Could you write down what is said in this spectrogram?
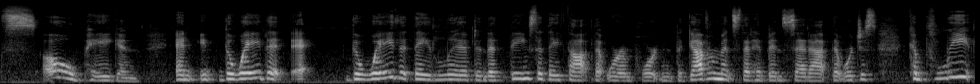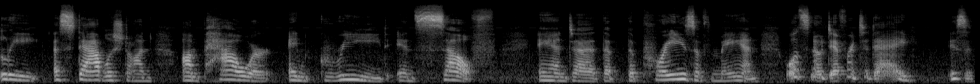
so pagan, and the way that the way that they lived and the things that they thought that were important, the governments that had been set up that were just completely established on on power and greed and self and uh, the the praise of man. Well, it's no different today. Is it?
